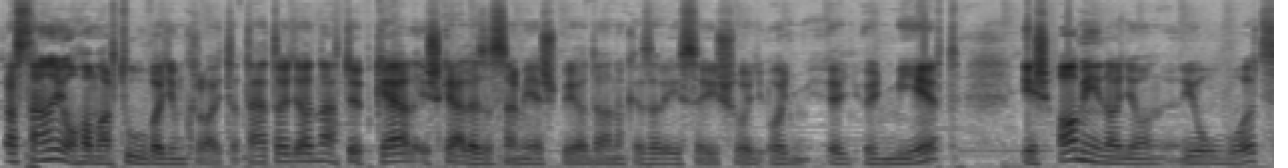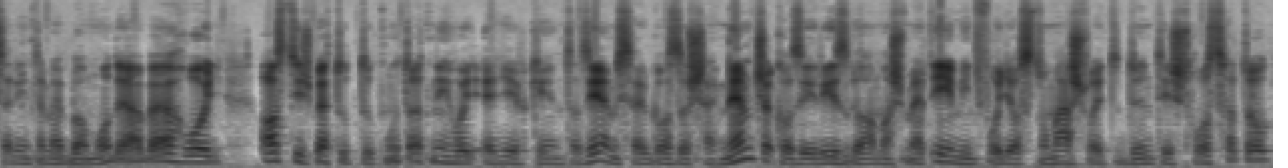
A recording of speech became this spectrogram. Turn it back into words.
aztán nagyon hamar túl vagyunk rajta. Tehát, hogy annál több kell, és kell ez a személyes példának ez a része is, hogy, hogy, hogy, hogy miért. És ami nagyon jó volt szerintem ebben a modellben, hogy azt is be tudtuk mutatni, hogy egyébként az élelmiszergazdaság nem csak azért izgalmas, mert én, mint fogyasztó, másfajta döntést hozhatok,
